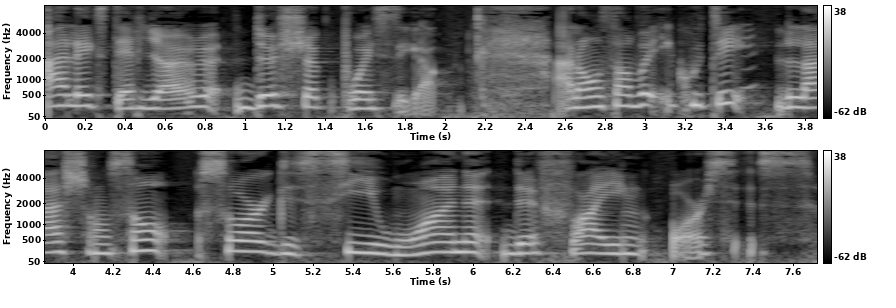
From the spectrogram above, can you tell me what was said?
à l'extérieur de choc.ca. Alors, on s'en va écouter la chanson Sorg C1 de Flying Horses.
